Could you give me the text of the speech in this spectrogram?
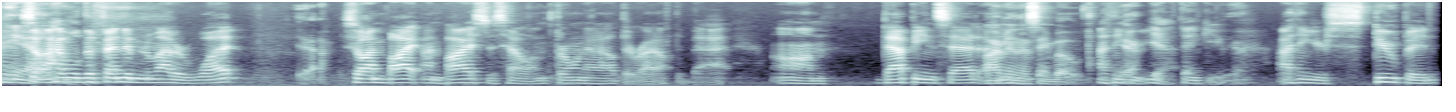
so I will defend him no matter what. Yeah. So I'm bi- I'm biased as hell. I'm throwing that out there right off the bat. Um, that being said, I I'm think, in the same boat. I think yeah. you're yeah, thank you. Yeah. I think you're stupid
